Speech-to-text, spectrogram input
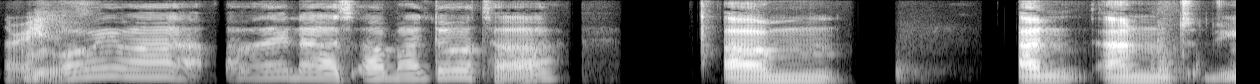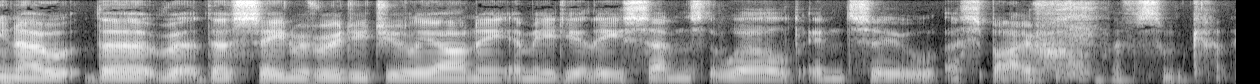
Sorry. Wah wee wah. Oh. Oh, my daughter. Um, and and you know the the scene with Rudy Giuliani immediately sends the world into a spiral of some kind.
